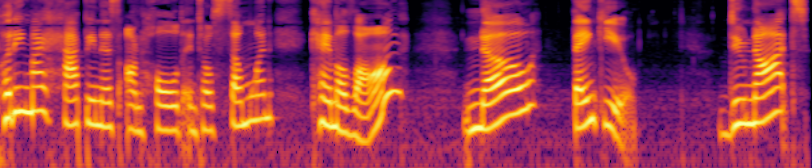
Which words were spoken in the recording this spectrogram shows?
putting my happiness on hold until someone came along? No, thank you. Do not,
